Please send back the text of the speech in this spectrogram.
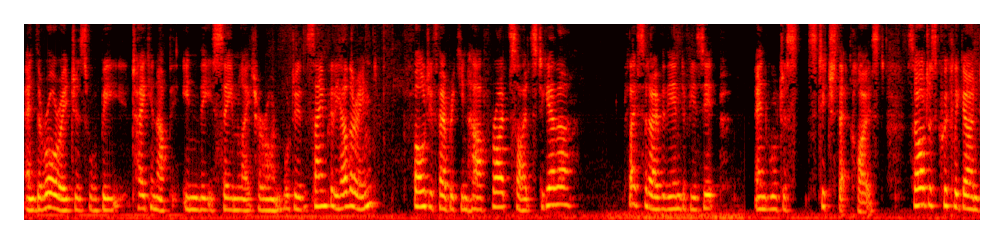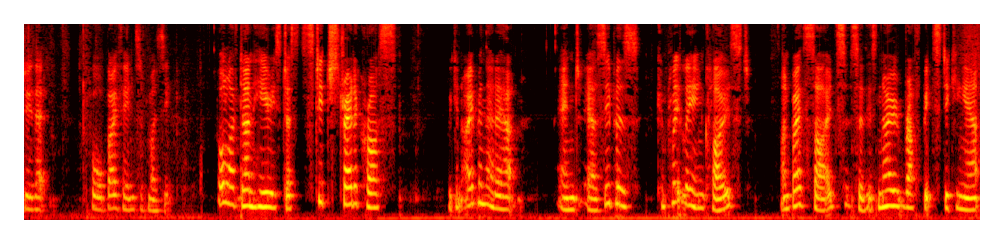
and the raw edges will be taken up in the seam later on. We'll do the same for the other end. Fold your fabric in half right sides together, place it over the end of your zip, and we'll just stitch that closed. So I'll just quickly go and do that for both ends of my zip. All I've done here is just stitch straight across. We can open that out and our zipper's completely enclosed on both sides so there's no rough bits sticking out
